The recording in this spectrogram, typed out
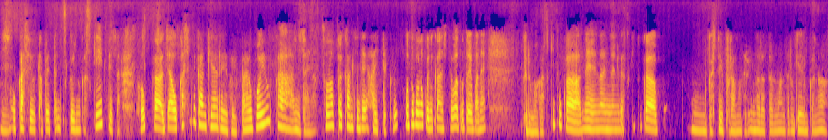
うん、お菓子を食べたり作るのが好きって言ったら、そっか、じゃあお菓子に関係ある英語いっぱい覚えようか、みたいな。そんな感じで入っていく。男の子に関しては、例えばね、車が好きとか、ね、何々が好きとか、うん、昔でいうプラモデル、今だったらなんだろう、ゲームかな。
